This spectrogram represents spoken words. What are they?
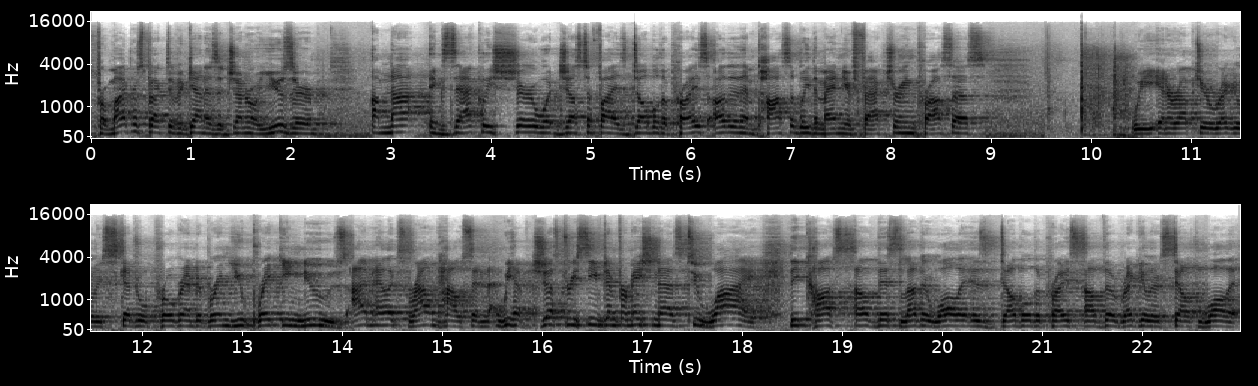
from my perspective, again, as a general user, I'm not exactly sure what justifies double the price other than possibly the manufacturing process we interrupt your regularly scheduled program to bring you breaking news. I'm Alex Roundhouse and we have just received information as to why the cost of this leather wallet is double the price of the regular Stealth wallet.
